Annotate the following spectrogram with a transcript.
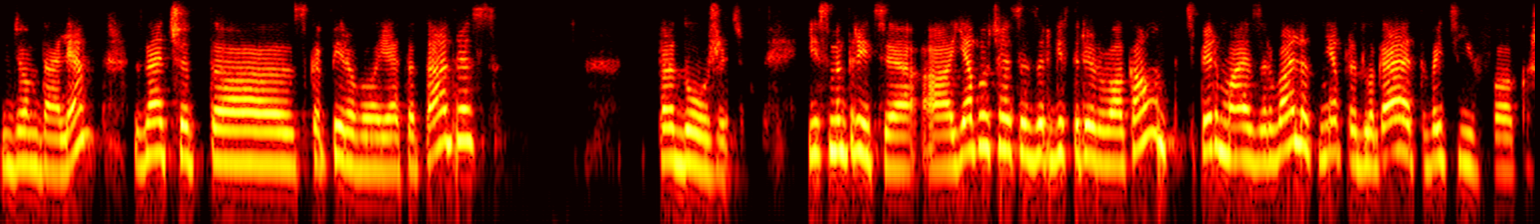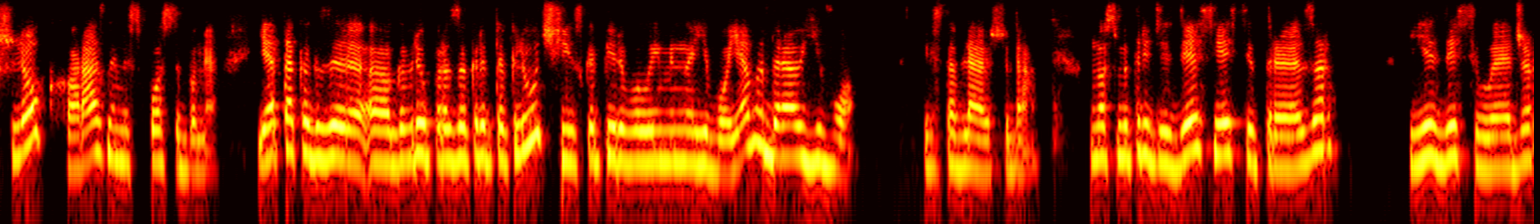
идем далее. Значит, э, скопировала я этот адрес, продолжить. И смотрите, а, я, получается, зарегистрировала аккаунт, теперь Myzer Wallet мне предлагает войти в кошелек разными способами. Я так как э, говорю про закрытый ключ и скопировала именно его, я выбираю его и вставляю сюда. Но смотрите, здесь есть и Trezor, есть здесь и Ledger,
